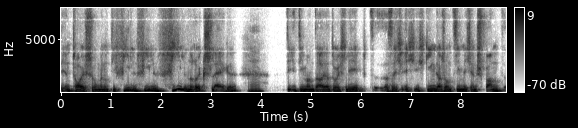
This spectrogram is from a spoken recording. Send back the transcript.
die Enttäuschungen und die vielen, vielen, vielen Rückschläge. Mhm. Die, die man da ja durchlebt. Also ich, ich, ich ging da schon ziemlich entspannt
